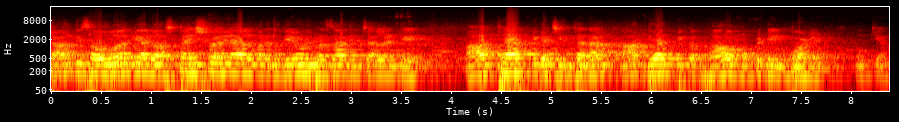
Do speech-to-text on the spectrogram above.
శాంతి సౌభాగ్యాలు అష్టైశ్వర్యాలు మనకు దేవుడు ప్రసాదించాలంటే ఆధ్యాత్మిక చింతన ఆధ్యాత్మిక భావం ఒకటి ఇంపార్టెంట్ ముఖ్యం.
